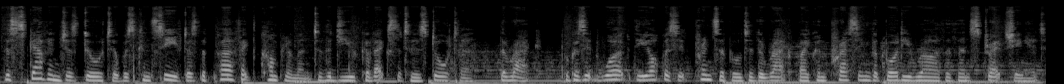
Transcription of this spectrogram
The Scavenger's daughter was conceived as the perfect complement to the Duke of Exeter's daughter, the rack, because it worked the opposite principle to the rack by compressing the body rather than stretching it.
